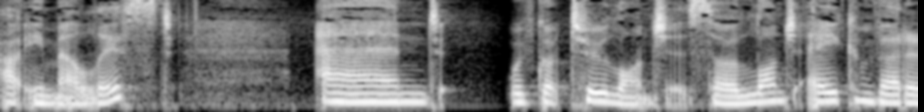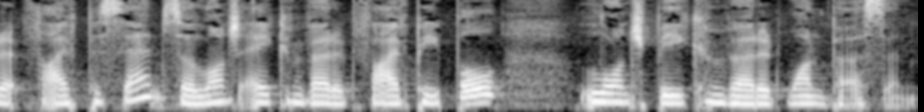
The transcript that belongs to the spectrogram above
our email list and we've got two launches. So launch A converted at 5%. So launch A converted five people. Launch B converted one person.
